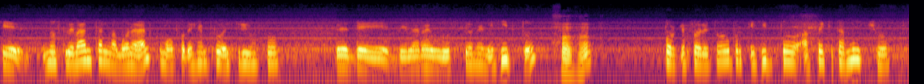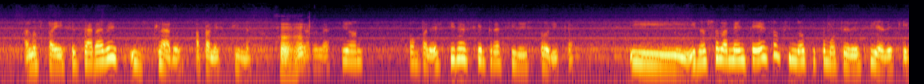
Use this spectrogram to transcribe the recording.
que, nos levantan la moral, como por ejemplo el triunfo de, la revolución en Egipto, porque sobre todo porque Egipto afecta mucho a los países árabes y claro, a Palestina. La relación con Palestina siempre ha sido histórica. Y, no solamente eso, sino que como te decía, de que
